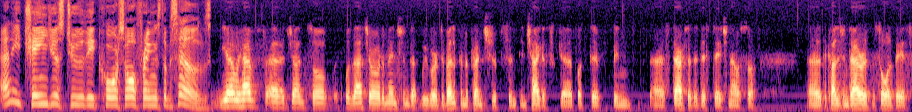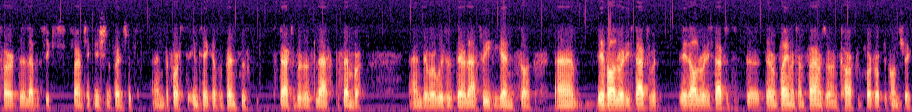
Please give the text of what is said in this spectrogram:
Any changes to the course offerings themselves? Yeah, we have, uh, John. So I suppose last year I would have mentioned that we were developing apprenticeships in, in Teagasc, uh, but they've been uh, started at this stage now. So uh, the College in Darrara is the sole base for the level six farm technician apprenticeship, and the first intake of apprentices started with us last December, and they were with us there last week again. So uh, they've already started with they'd already started their, their employment on farms around Cork and further up the country.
